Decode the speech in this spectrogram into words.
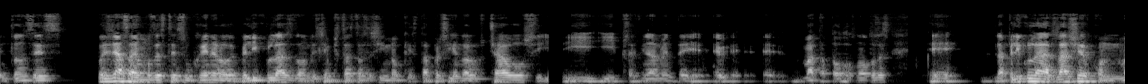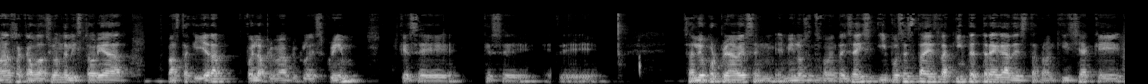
Entonces, pues ya sabemos de este subgénero de películas donde siempre está este asesino que está persiguiendo a los chavos y, y, pues finalmente eh, eh, eh, mata a todos, ¿no? Entonces, la película Slasher con más recaudación de la historia más taquillera fue la primera película de Scream que se, que se este, salió por primera vez en, en 1996 y pues esta es la quinta entrega de esta franquicia que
